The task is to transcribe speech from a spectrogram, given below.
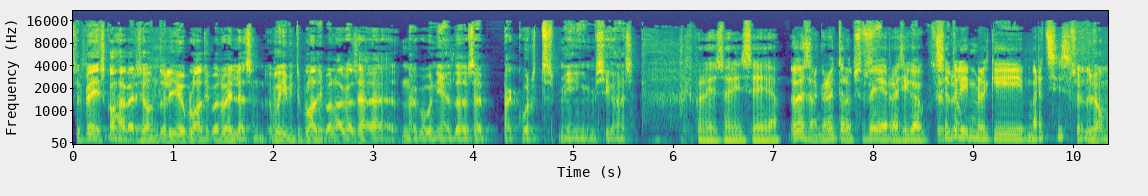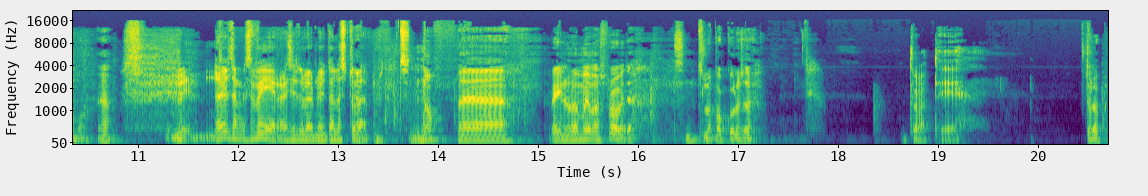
see PS2 versioon tuli ju plaadi peal välja, või mitte plaadi peal, aga see nagu nii-öelda see backwards, mis iganes. võib-olla see oli see jah, ühesõnaga nüüd tuleb see VR asi ka, see tuli millalgi märtsis. see tuli ammu jah. no ühesõnaga see VR asi tuleb nüüd alles tuleb. noh äh,, Reinul on võimalus proovida, tuleb Oculusele. tuleb teie. tuleb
